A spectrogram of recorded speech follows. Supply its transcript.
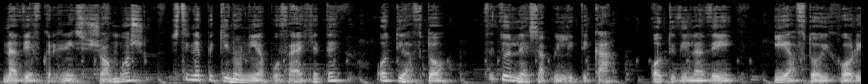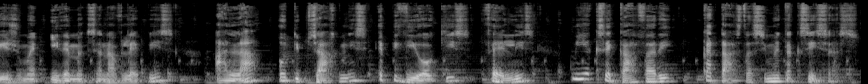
Να διευκρινίσεις όμως στην επικοινωνία που θα έχετε ότι αυτό δεν το λες απειλητικά, ότι δηλαδή ή αυτό ή χωρίζουμε ή δεν με ξαναβλέπεις, αλλά ότι ψάχνεις, επιδιώκεις, θέλεις μία ξεκάθαρη κατάσταση μεταξύ σας.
